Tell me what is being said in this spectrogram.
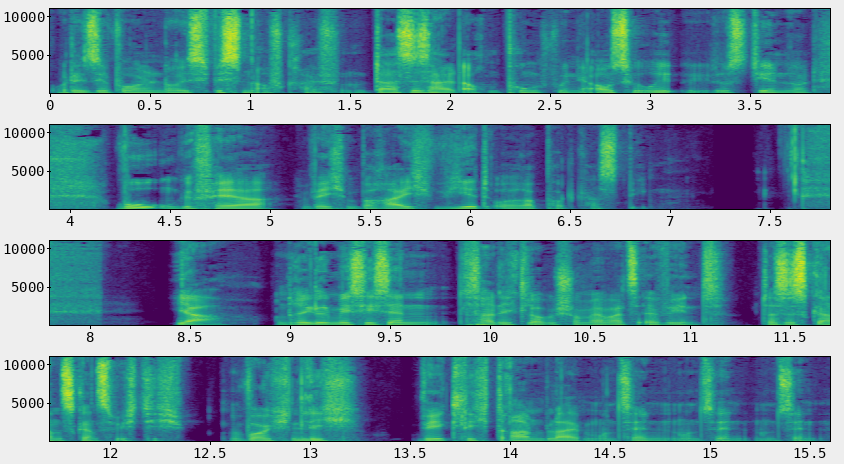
oder sie wollen neues Wissen aufgreifen. Und das ist halt auch ein Punkt, wo ihr ausjustieren sollt, wo ungefähr, in welchem Bereich wird euer Podcast liegen. Ja, und regelmäßig senden, das hatte ich glaube ich schon mehrmals erwähnt. Das ist ganz, ganz wichtig. Wöchentlich wirklich dranbleiben und senden und senden und senden.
